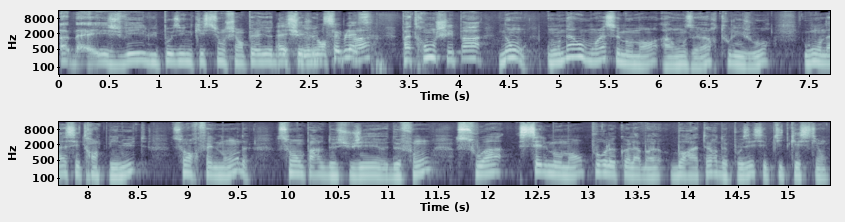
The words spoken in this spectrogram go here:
ah ben, je vais lui poser une question, je suis en période eh, d'essai, je ne sais pas. Patron, je sais pas. Non, on a au moins ce moment à 11h tous les jours où on a ces 30 minutes, soit on refait le monde, soit on parle de sujets euh, de fond, soit c'est le moment pour le collaborateur de poser ses petites questions.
